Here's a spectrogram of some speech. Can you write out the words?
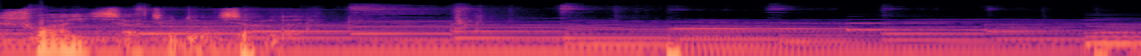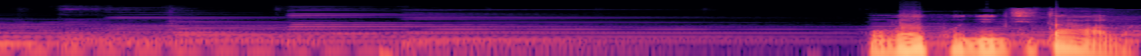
刷一下就流下来。我外婆年纪大了，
